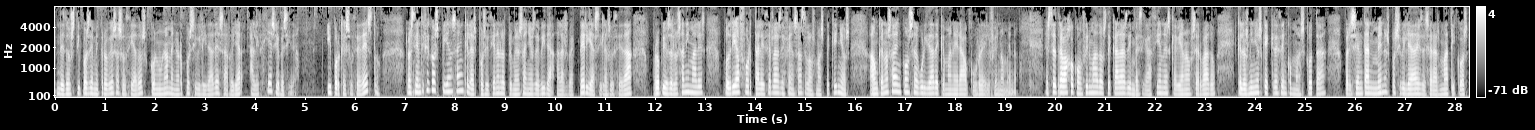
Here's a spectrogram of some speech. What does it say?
de dos tipos de microbios asociados con una menor posibilidad de desarrollar alergias y obesidad. ¿Y por qué sucede esto? Los científicos piensan que la exposición en los primeros años de vida a las bacterias y la suciedad propios de los animales podría fortalecer las defensas de los más pequeños, aunque no saben con seguridad de qué manera ocurre el fenómeno. Este trabajo confirma dos décadas de investigaciones que habían observado que los niños que crecen con mascota presentan menos posibilidades de ser asmáticos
